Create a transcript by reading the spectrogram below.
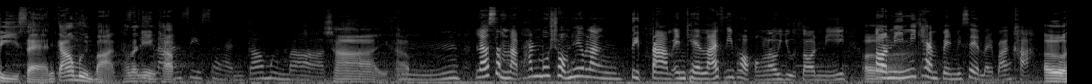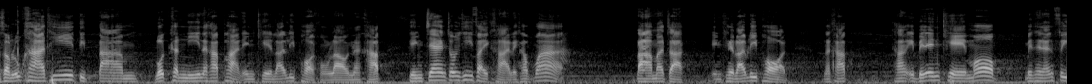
4แสน9หมื่นบาทเท่านั้นเองครับ สี่แสนเก้าหมื่นบาทใช่ครับ อืมแล้วสำหรับท่านผู้ชมที่กำลังติดตาม NK Live Report ของเราอยู่ตอนนี้ เอ่อ ตอนนี้มีแคมเปญพิเศษอะไรบ้างคะ เออสำหรับลูกค้าที่ติดตามรถคันนี้นะครับ ผ่าน NK Live Report ของเรานะครับ เพียงแจ้งเจ้าหน้าที่ฝ่ายขายเลยครับว่า ตามมาจาก NK Live Report นะครับทาง a อ NK มอบ maintenance ฟรี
